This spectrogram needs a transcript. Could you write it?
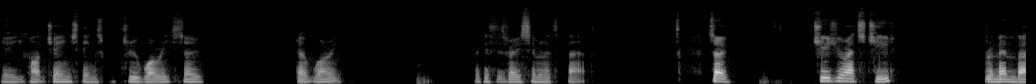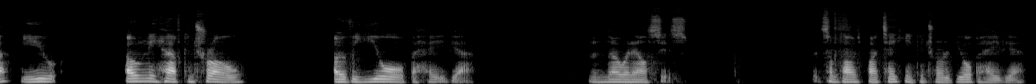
know you can't change things through worry. So don't worry. I guess it's very similar to that. So choose your attitude. Remember, you only have control over your behavior, no one else's. But sometimes by taking control of your behavior,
